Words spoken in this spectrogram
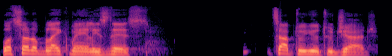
what sort of blackmail is this? It's up to you to judge.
